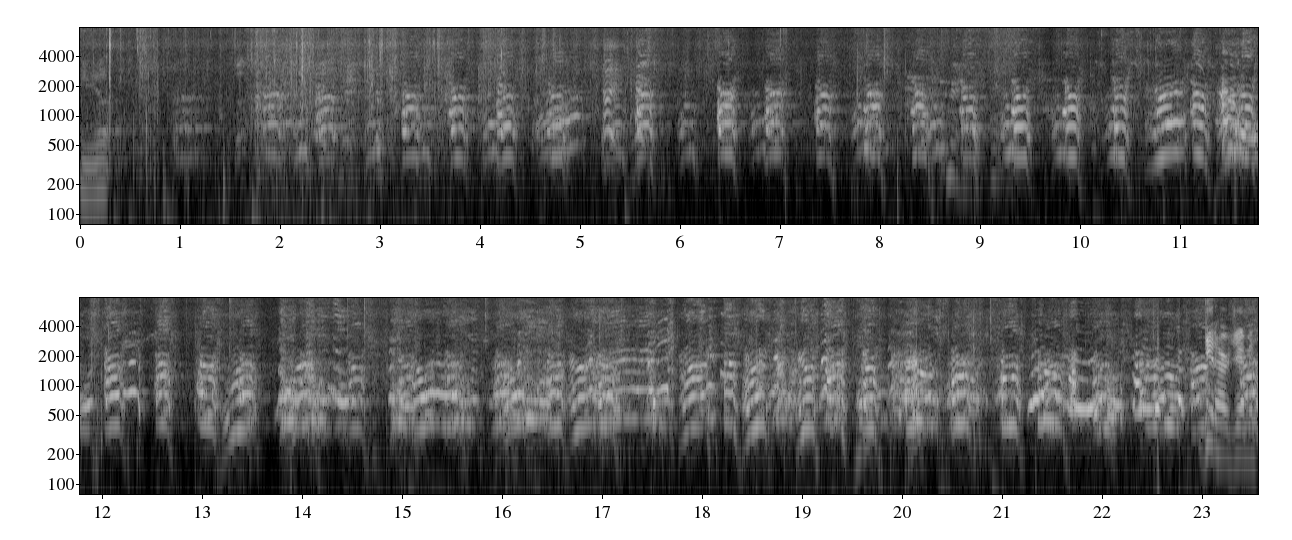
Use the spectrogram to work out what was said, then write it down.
Yeah. Get her, Jimmy. Oh,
